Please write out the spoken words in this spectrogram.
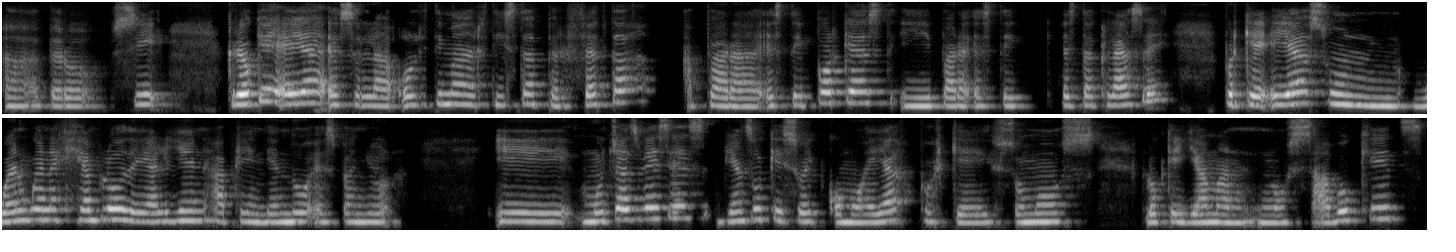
Ah, pero sí, creo que ella es la última artista perfecta ah, para este podcast y para este, esta clase, porque ella es un buen, buen ejemplo de alguien aprendiendo español. Y muchas veces pienso que soy como ella porque somos lo que llaman Sabo kids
